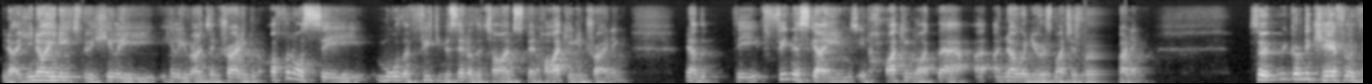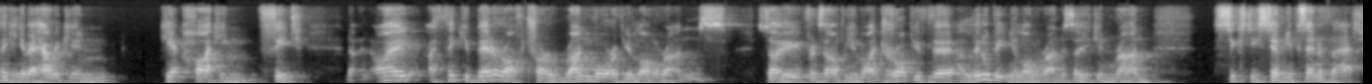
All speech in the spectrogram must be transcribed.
you know you know you need to do hilly hilly runs in training, but often I'll see more than fifty percent of the time spent hiking and training. Now the, the fitness gains in hiking like that are, are nowhere near as much as running. So we've got to be careful in thinking about how we can get hiking fit. I, I think you're better off trying to run more of your long runs so, for example, you might drop your vert a little bit in your long run so you can run 60, 70% of that,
